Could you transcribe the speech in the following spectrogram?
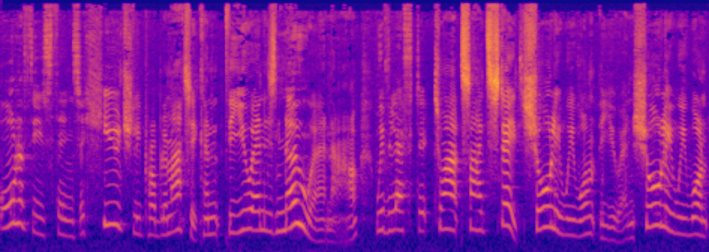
all of these things are hugely problematic, and the UN is nowhere now. We've left it to outside states. Surely we want the UN. Surely we want,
